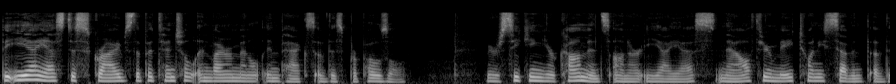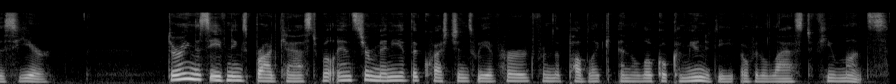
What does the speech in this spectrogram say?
The EIS describes the potential environmental impacts of this proposal. We are seeking your comments on our EIS now through May 27th of this year. During this evening's broadcast, we'll answer many of the questions we have heard from the public and the local community over the last few months.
